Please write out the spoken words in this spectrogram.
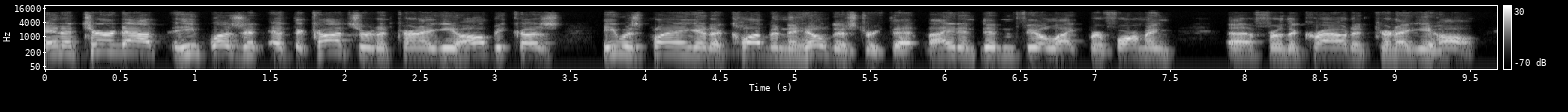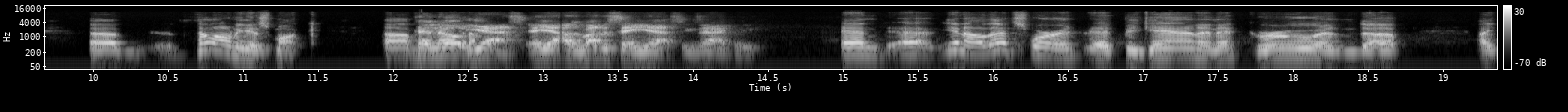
And it turned out he wasn't at the concert at Carnegie Hall because he was playing at a club in the Hill District that night and didn't feel like performing uh, for the crowd at Carnegie Hall. Uh, Thelonious Monk. Um, no, yes. Yeah, I was about to say yes, exactly. And, uh, you know, that's where it, it, began and it grew. And uh, I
